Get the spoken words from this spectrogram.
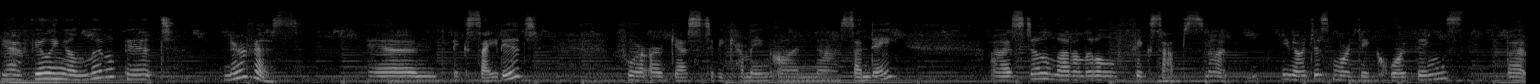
Yeah, feeling a little bit nervous and excited for our guests to be coming on uh, Sunday. Uh, still a lot of little fix-ups, not you know, just more decor things but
